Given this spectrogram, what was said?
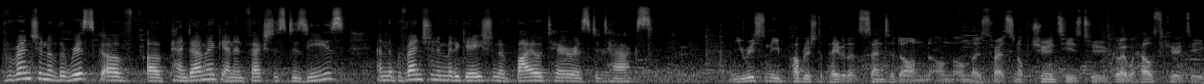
prevention of the risk of, of pandemic and infectious disease, and the prevention and mitigation of bioterrorist attacks. And you recently published a paper that's centered on, on, on, those threats and opportunities to global health security,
